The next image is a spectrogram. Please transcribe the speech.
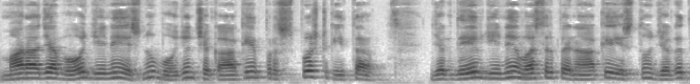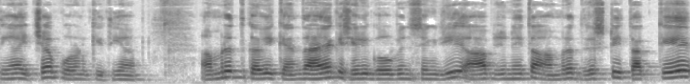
ਮਹਾਰਾਜਾ ਭੋਜ ਜੀ ਨੇ ਇਸ ਨੂੰ ਭੋਜਨ ਛਕਾ ਕੇ ਪ੍ਰਸਪੁਸ਼ਟ ਕੀਤਾ। ਜਗਦੇਵ ਜੀ ਨੇ ਵਸਤਰ ਪਹਿਨਾ ਕੇ ਇਸ ਤੋਂ ਜਗਤ ਦੀਆਂ ਇੱਛਾ ਪੂਰਨ ਕੀਤੀਆਂ। ਅੰਮ੍ਰਿਤ ਕਵੀ ਕਹਿੰਦਾ ਹੈ ਕਿ ਸ੍ਰੀ ਗੋਬਿੰਦ ਸਿੰਘ ਜੀ ਆਪ ਜੀ ਨੇ ਤਾਂ ਅੰਮ੍ਰਿਤ ਦ੍ਰਿਸ਼ਟੀ ਤੱਕ ਕੇ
